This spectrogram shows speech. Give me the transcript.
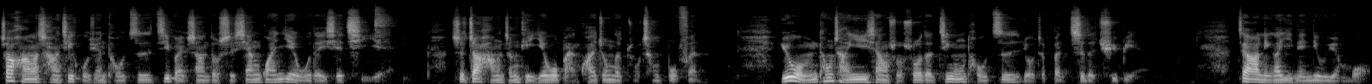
招行的长期股权投资基本上都是相关业务的一些企业，是招行整体业务板块中的组成部分，与我们通常意义上所说的金融投资有着本质的区别。在二零二一年六月末，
